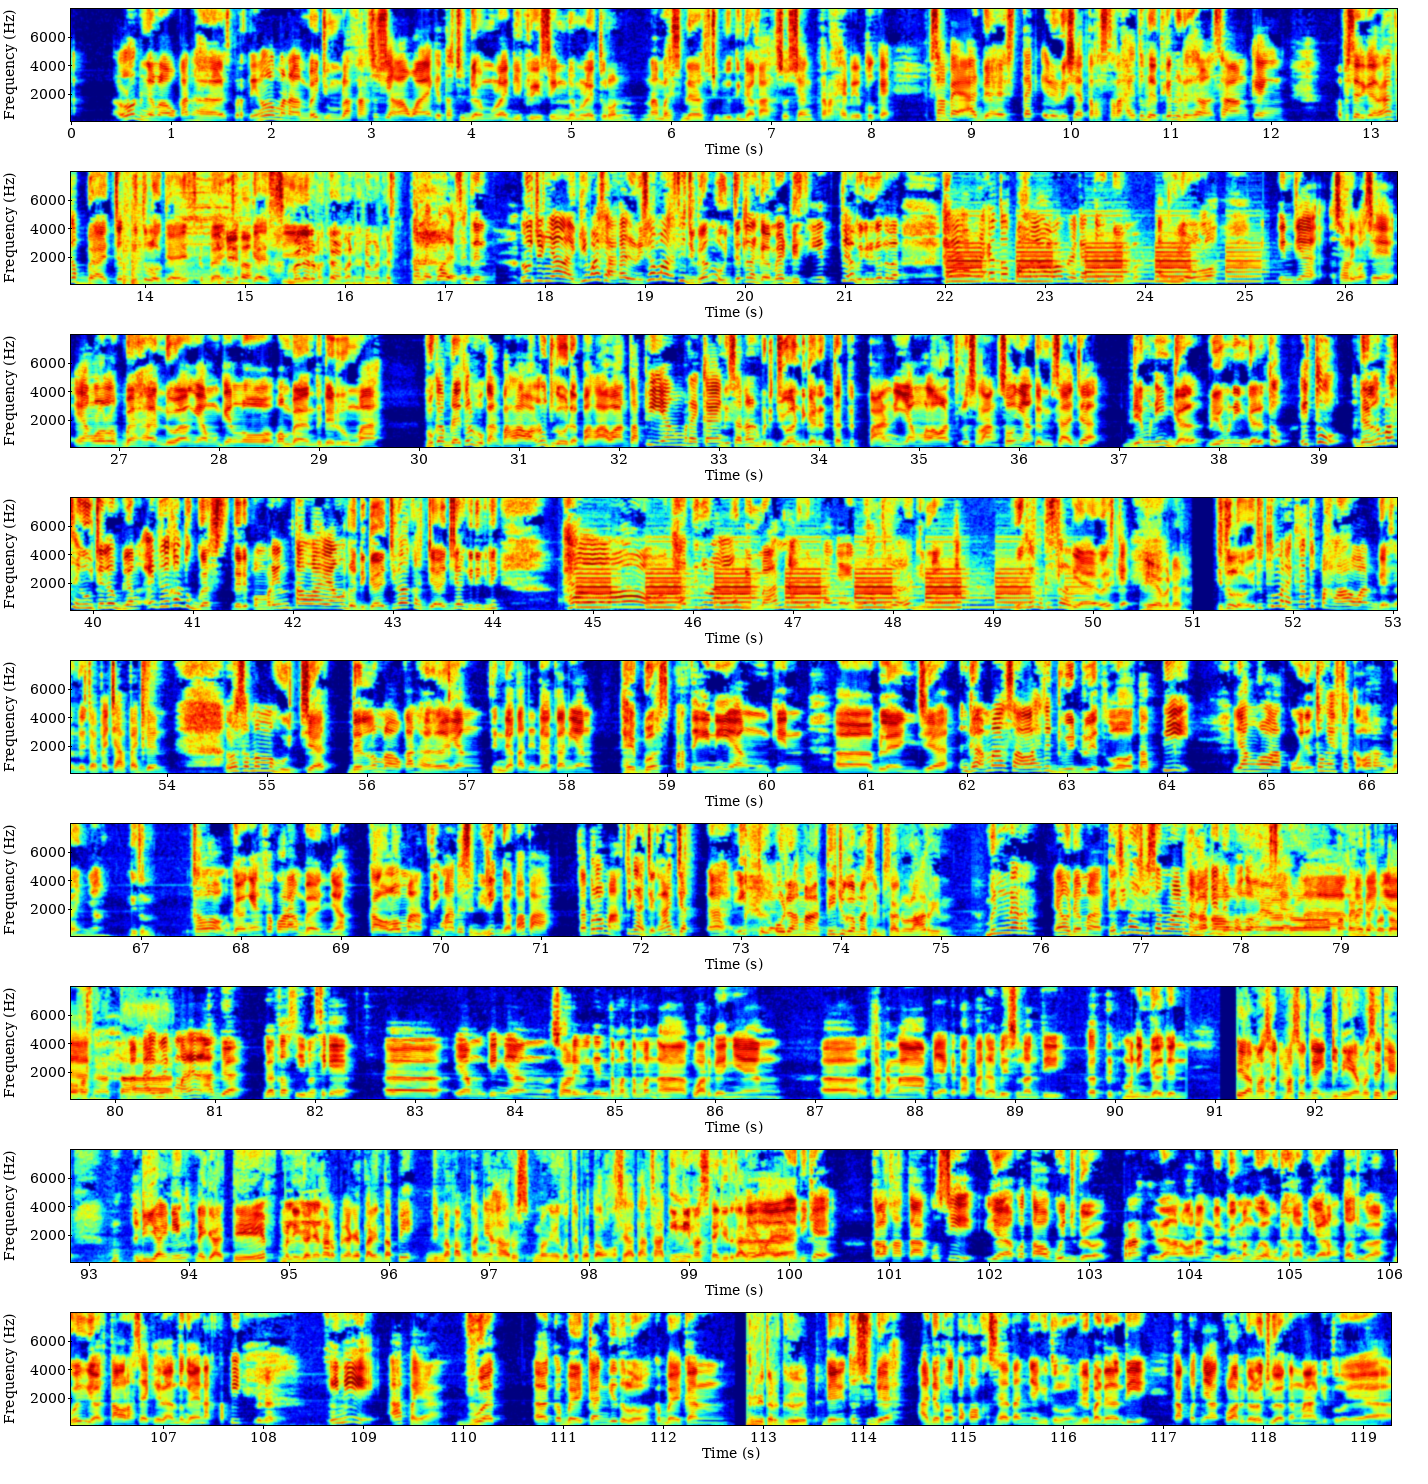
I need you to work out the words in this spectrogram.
lo dengan melakukan hal seperti ini lo menambah jumlah kasus yang awalnya kita sudah mulai decreasing dan mulai turun nambah 973 kasus yang terakhir itu kayak sampai ada hashtag Indonesia terserah itu berarti kan udah sangking bisa dikatakan? Kebacet gitu loh guys. Kebacet Iya, gak sih? Bener bener bener bener. sampai keluar hashtag dan lucunya lagi masyarakat Indonesia masih juga ngehujat tenaga medis. Itu yang bikin gue tuh mereka tuh pahlawan mereka tuh udah aduh ya Allah. Intinya sorry masih yang lo lebahan doang yang mungkin lo membantu dari rumah. Bukan berarti lo bukan pahlawan lo juga udah pahlawan. Tapi yang mereka yang di sana berjuang di garda terdepan yang melawan virus langsung yang dan bisa aja dia meninggal, beliau meninggal itu itu dan lu masih ngehujat lo bilang eh itu kan tugas dari pemerintah lah yang udah digaji lah kerja aja gini-gini. Hello, hati nurani lo di mana? Gue pertanyain lo hati nurani lo di mana? Gue kan kesel ya, gue kayak Iya bener. gitu loh itu tuh mereka tuh pahlawan guys yang udah capek-capek dan lo sama menghujat dan lo melakukan hal-hal yang tindakan-tindakan yang heboh seperti ini yang mungkin eh, belanja nggak masalah itu duit-duit lo tapi yang lo lakuin itu ngefek ke orang banyak gitu loh kalau nggak ngefek orang banyak kalau lo mati mati sendiri nggak apa-apa tapi lo mati ngajak-ngajak nah itu yang Udah mati juga masih bisa nularin. Bener, yang udah mati aja masih bisa nularin. Ya Makanya ada Allah, protokol ya kesehatan. Rob, makanya ada protokol kesehatan. Makanya gue kemarin agak nggak tahu sih, masih kayak eh yang mungkin yang sorry mungkin teman-teman eh, keluarganya yang eh, terkena penyakit apa dan habis itu nanti meninggal dan Iya maksud maksudnya gini ya, maksudnya kayak dia ini negatif, meninggalnya Hmm. karena penyakit lain, tapi dimakamkannya harus mengikuti protokol kesehatan saat ini, maksudnya gitu kali ya, Pak, Nah, ya. jadi kayak kalau kata aku sih ya aku tahu gue juga pernah kehilangan orang dan gue emang gue udah gak punya orang tua juga gue juga tahu rasanya kehilangan tuh gak enak tapi Benar. ini apa ya buat eh, kebaikan gitu loh kebaikan Greater good. dan itu sudah ada protokol kesehatannya gitu loh daripada nanti takutnya keluarga lo juga kena gitu loh ya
